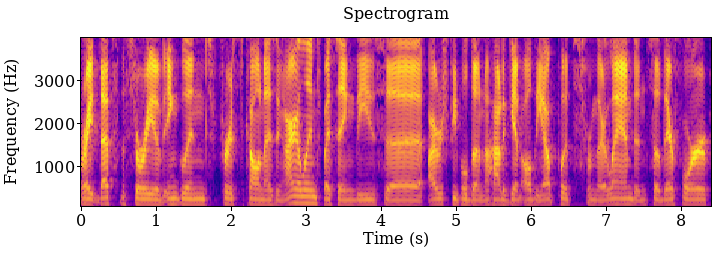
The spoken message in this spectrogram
Right? That's the story of England first colonizing Ireland by saying these uh, Irish people don't know how to get all the outputs from their land. And so therefore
